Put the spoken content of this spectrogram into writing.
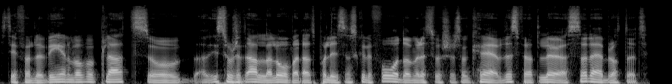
Stefan Löfven var på plats och i stort sett alla lovade att polisen skulle få de resurser som krävdes för att lösa det här brottet.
